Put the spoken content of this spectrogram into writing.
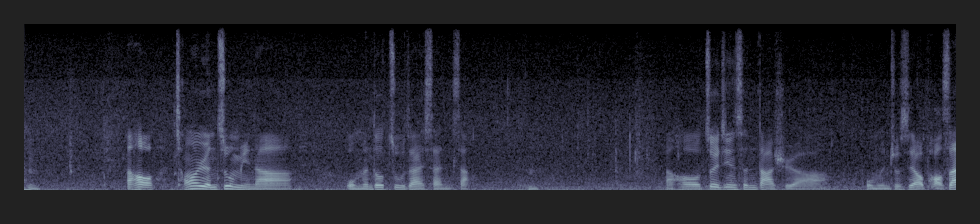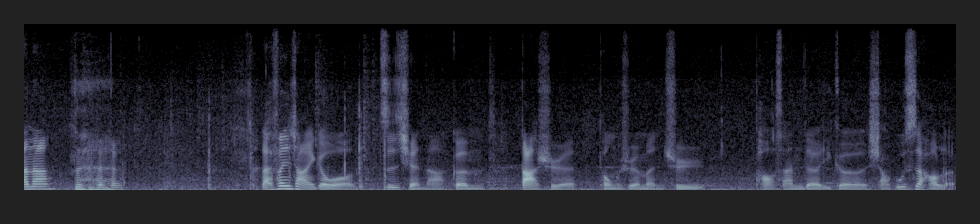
然后成为原住民啊，我们都住在山上。嗯，然后最近升大学啊，我们就是要跑山啊。来分享一个我之前啊跟大学同学们去跑山的一个小故事好了，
